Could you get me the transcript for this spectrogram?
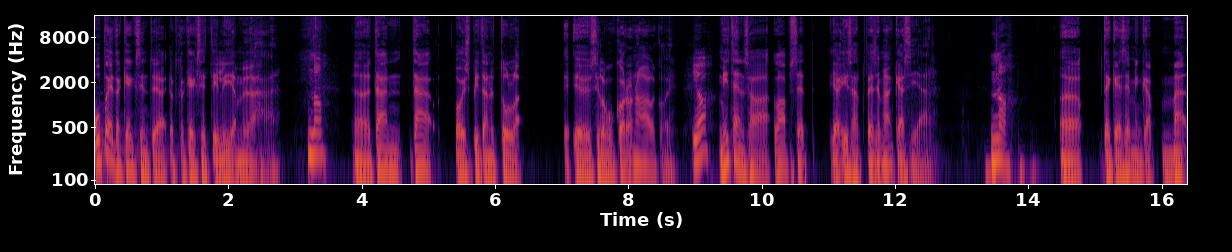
Upeita keksintöjä, jotka keksittiin liian myöhään. No, Tämä olisi pitänyt tulla ö, silloin, kun korona alkoi. joo, Miten saa lapset ja isät pesemään käsiään? no. Ö, tekee se, minkä mä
